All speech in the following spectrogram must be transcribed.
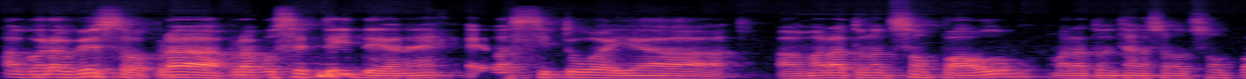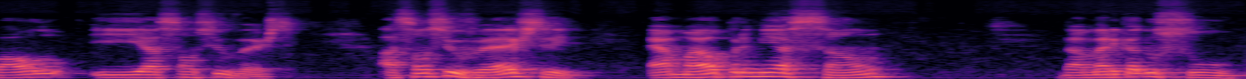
Agora, vê só, para você ter ideia, né? Ela citou aí a, a Maratona de São Paulo, Maratona Internacional de São Paulo e a São Silvestre. A São Silvestre é a maior premiação da América do Sul.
